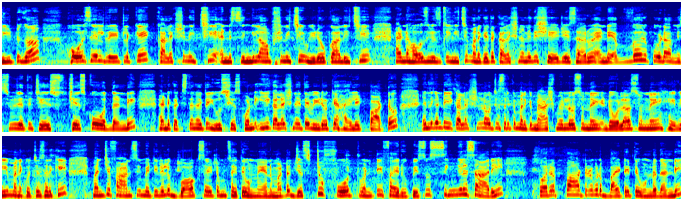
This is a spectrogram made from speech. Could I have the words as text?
ధీటుగా హోల్సేల్ రేట్లకే కలెక్షన్ ఇచ్చి అండ్ సింగిల్ ఆప్షన్ ఇచ్చి వీడియో కాల్ ఇచ్చి అండ్ హౌస్ విజిటింగ్ ఇచ్చి మనకైతే కలెక్షన్ అనేది షేర్ చేశారు. అండ్ ఎవ్వరు కూడా మిస్యూజ్ అయితే చేస్ చేసుకోవద్దండి. అండ్ ఖచ్చితంగా అయితే యూస్ చేసుకోండి. ఈ కలెక్షన్ అయితే వీడియోకి హైలైట్ పార్ట్. ఎందుకంటే ఈ కలెక్షన్లో వచ్చేసరికి మనకి మ్యాష్ మెల్లోస్ ఉన్నాయి డోలాస్ ఉన్నాయి హెవీ మనకి వచ్చేసరికి మంచి ఫ్యాన్సీ మెటీరియల్ బాక్స్ ఐటమ్స్ అయితే ఉన్నాయన్నమాట. Just four twenty five rupees. Single sari పొరపాటును కూడా బయట అయితే ఉండదండి.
